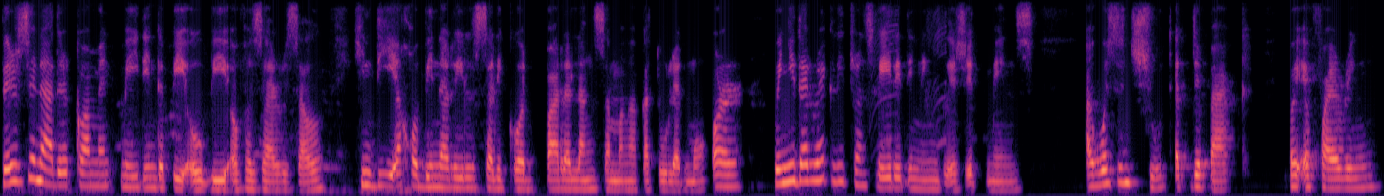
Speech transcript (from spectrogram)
There's another comment made in the POB of Azar Rizal, hindi ako binaril sa likod para lang sa mga katulad mo. Or when you directly translate it in English, it means, I wasn't shoot at the back by a firing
